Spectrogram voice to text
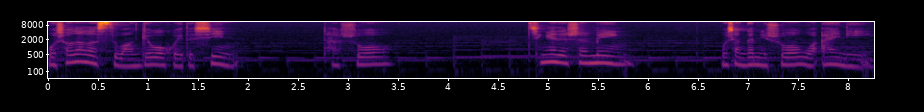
我收到了死亡给我回的信，他说：“亲爱的生命，我想跟你说，我爱你。”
